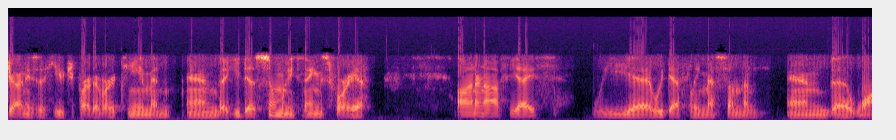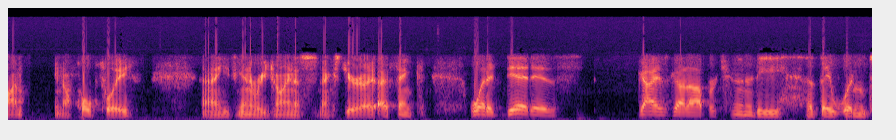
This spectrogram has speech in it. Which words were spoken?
johnny's a huge part of our team and and uh, he does so many things for you. On and off the ice we uh, we definitely miss him and and uh, want you know hopefully uh, he's going to rejoin us next year. I, I think what it did is guys got opportunity that they wouldn't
